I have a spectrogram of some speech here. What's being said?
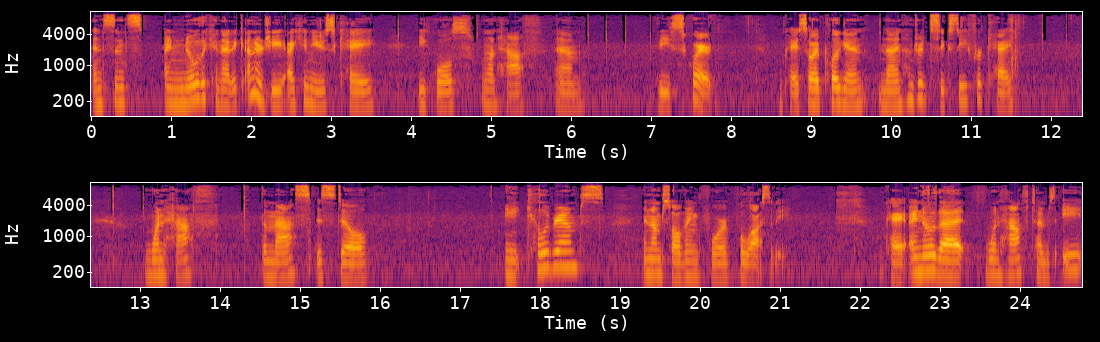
and since I know the kinetic energy, I can use K equals 1 half m v squared. Okay, so I plug in 960 for K, 1 half, the mass is still 8 kilograms, and I'm solving for velocity. Okay, I know that 1 half times 8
